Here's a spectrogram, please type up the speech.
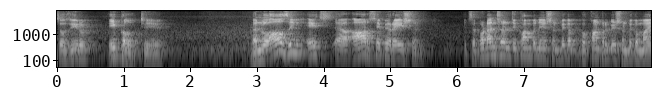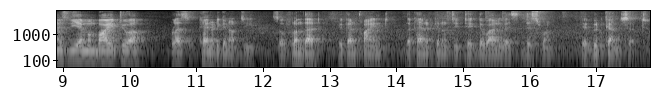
so 0 equal to. When losing h uh, r separation it's a potential energy combination become the contribution become minus gmm by 2r plus kinetic energy. So from that you can find the kinetic energy take the value as this one. A good concept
